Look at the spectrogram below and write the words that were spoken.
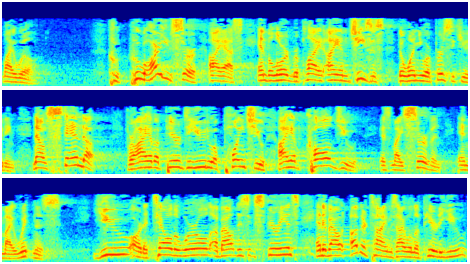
my will. Who, who are you, sir? I asked. And the Lord replied, I am Jesus, the one you are persecuting. Now stand up, for I have appeared to you to appoint you. I have called you as my servant and my witness. You are to tell the world about this experience and about other times I will appear to you,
